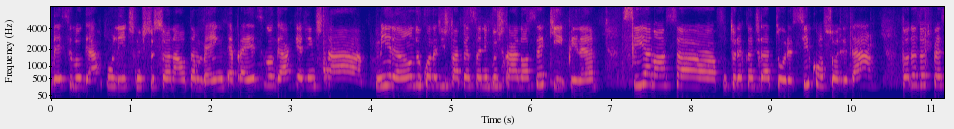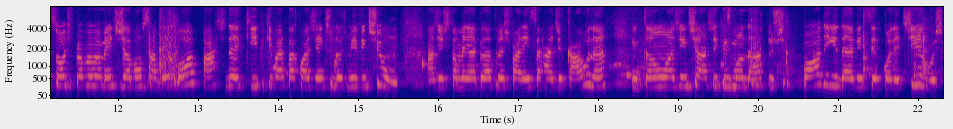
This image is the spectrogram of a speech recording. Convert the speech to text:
desse lugar político institucional também. É para esse lugar que a gente está mirando quando a gente está pensando em buscar a nossa equipe, né? Se a nossa futura candidatura se consolidar, todas as pessoas provavelmente já vão saber boa parte da equipe que vai estar com a gente em 2021. A gente também é pela transparência radical, né? Então a gente acha que os mandatos podem e devem ser coletivos,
